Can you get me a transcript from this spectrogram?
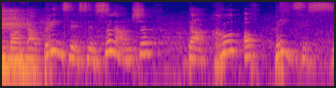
partecipa Princess Solange da Code of Princess.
